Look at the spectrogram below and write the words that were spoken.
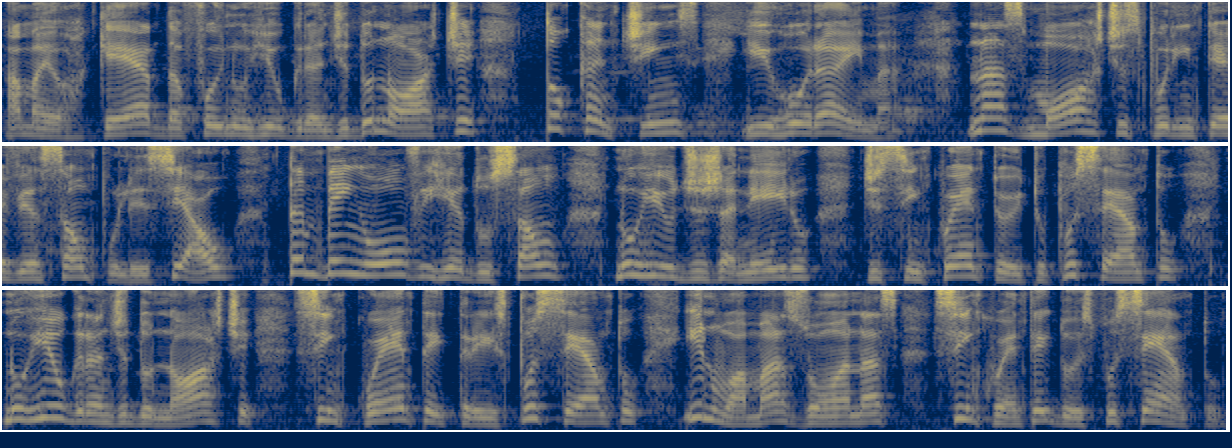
A maior queda foi no Rio Grande do Norte, Tocantins e Roraima. Nas mortes por intervenção policial, também houve redução no Rio de Janeiro de 58%, no Rio Grande do Norte, 50%. 53% e no Amazonas, 52%.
